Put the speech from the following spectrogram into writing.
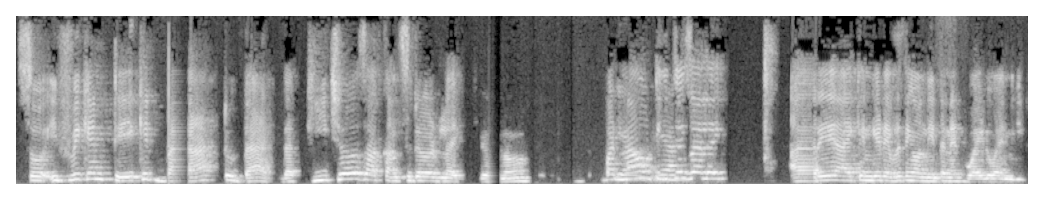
So if we can take it back to that, that teachers are considered like you know, but Yeah, now yeah. teachers are like, "Arey, I can get everything on the internet. Why do I need?"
